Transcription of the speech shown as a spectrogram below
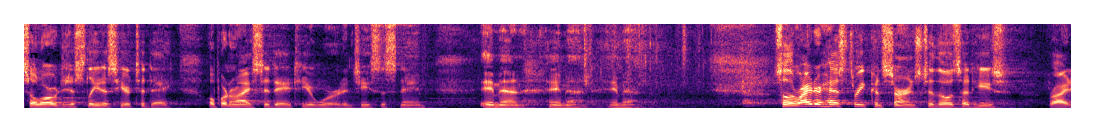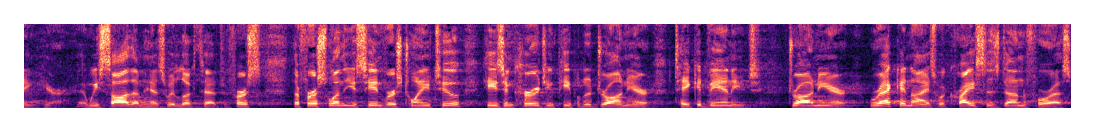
So, Lord, would you just lead us here today? Open our eyes today to your word. In Jesus' name, amen, amen, amen. So, the writer has three concerns to those that he's writing here. And we saw them as we looked at. The first, the first one that you see in verse 22, he's encouraging people to draw near, take advantage, draw near, recognize what Christ has done for us,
